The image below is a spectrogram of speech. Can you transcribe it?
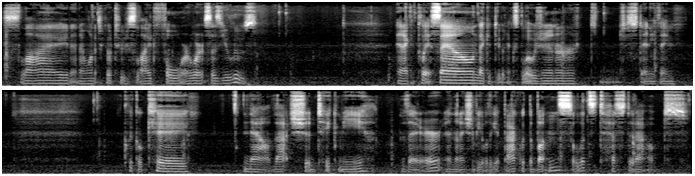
Slide, and I want it to go to slide 4 where it says you lose. And I could play a sound, I could do an explosion or just anything. Click OK. Now that should take me there, and then I should be able to get back with the buttons. So let's test it out.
